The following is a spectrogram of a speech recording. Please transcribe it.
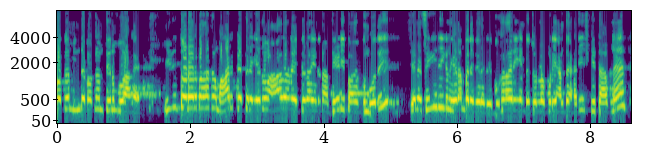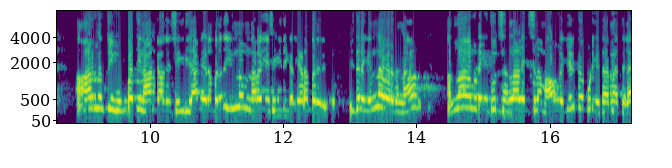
பக்கம் இந்த பக்கம் திரும்புவாங்க. இது தொடர்பாக மார்க்கத்துல எதுவும் ஆதாரம் இருக்குதா என்று நான் தேடி பார்க்கும்போது சில செய்திகள் இடம்பெறுகிறது. புகாரி என்று சொல்லக்கூடிய அந்த ஹதீஸ் கிதாப்ல அறுநூத்தி முப்பத்தி நான்காவது செய்தியாக இடம்பெறுது. இன்னும் நிறைய செய்திகள் இடம்பெறுது. இதுல என்ன வருதுன்னா அல்லாஹனுடைய தூது சல்லா அலிஸ்லாம் அவங்க இருக்கக்கூடிய தருணத்துல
